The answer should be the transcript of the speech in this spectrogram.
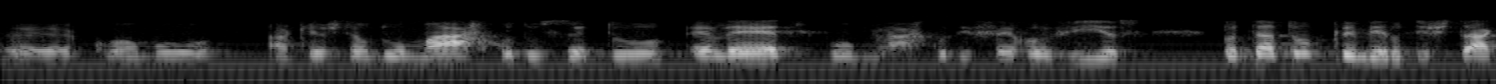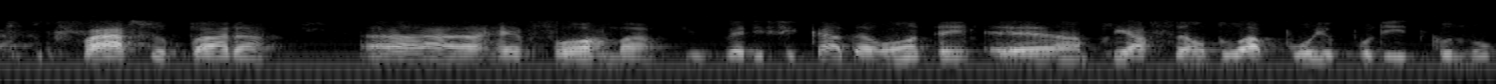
eh, como a questão do marco do setor elétrico, o marco de ferrovias. Portanto, o primeiro destaque que faço para a reforma verificada ontem é a ampliação do apoio político no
